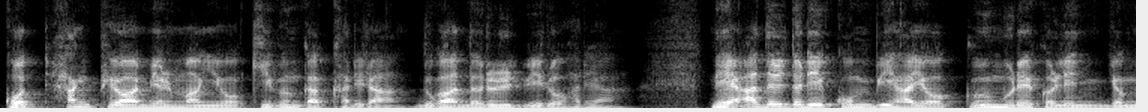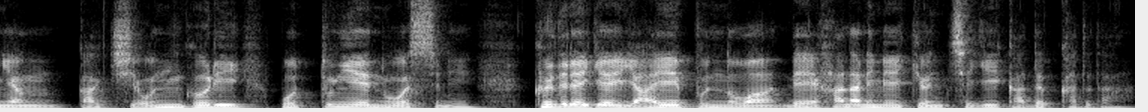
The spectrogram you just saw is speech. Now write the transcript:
곧 항표와 멸망이요 기근각하리라. 누가 너를 위로하랴. 내 아들들이 곤비하여 그 물에 걸린 영양같이 온 거리 모퉁이에 누웠으니 그들에게 야의 분노와 내 하나님의 견책이 가득하도다.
